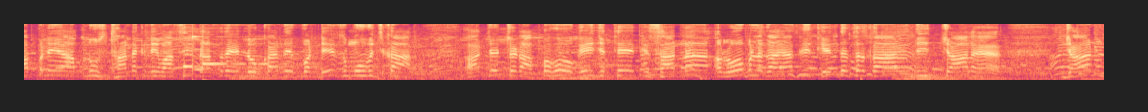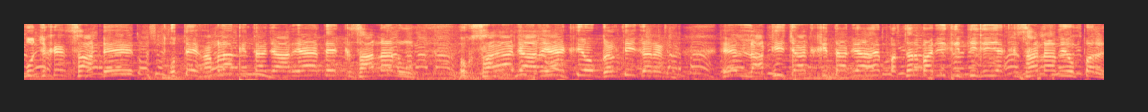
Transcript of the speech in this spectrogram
ਆਪਣੇ ਆਪ ਨੂੰ ਸਥਾਨਕ ਨਿਵਾਸੀ ਦੱਸ ਰਹੇ ਲੋਕਾਂ ਦੇ ਵੱਡੇ ਸਮੂਹ ਵਿਚਕਾਰ। ਅੱਜ ਝੜਪ ਹੋ ਗਈ ਜਿੱਥੇ ਕਿਸਾਨਾਂ ਆਰੋਪ ਲਗਾਇਆ ਕਿ ਕੇਂਦਰ ਸਰਕਾਰ ਦੀ ਚਾਲ ਹੈ। ਜਾਣ ਬੁੱਝ ਕੇ ਸਾਡੇ ਉੱਤੇ ਹਮਲਾ ਕੀਤਾ ਜਾ ਰਿਹਾ ਹੈ ਤੇ ਕਿਸਾਨਾਂ ਨੂੰ ਉਕਸਾਇਆ ਜਾ ਰਿਹਾ ਹੈ ਕਿ ਉਹ ਗਲਤੀ ਕਰਨ। ਇਹ ਲਾਠੀ ਚਾਰਜ ਕੀਤਾ ਗਿਆ ਹੈ, ਪੱਥਰਬਾਜ਼ੀ ਕੀਤੀ ਗਈ ਹੈ ਕਿਸਾਨਾਂ ਦੇ ਉੱਪਰ,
